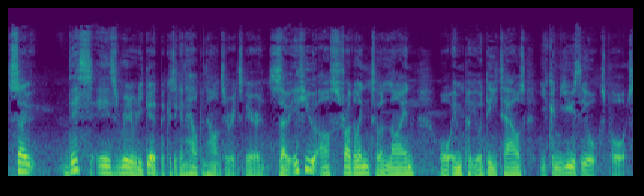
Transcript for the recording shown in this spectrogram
So this is really, really good because it can help enhance your experience. So if you are struggling to align or input your details, you can use the aux port.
